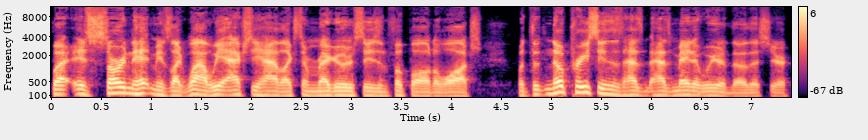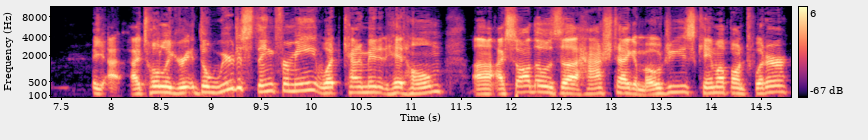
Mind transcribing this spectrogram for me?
but it's starting to hit me. It's like, wow, we actually have like some regular season football to watch. But the, no preseason has has made it weird though this year. Yeah, I totally agree. The weirdest thing for me, what kind of made it hit home, uh, I saw those uh, hashtag emojis came up on Twitter.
